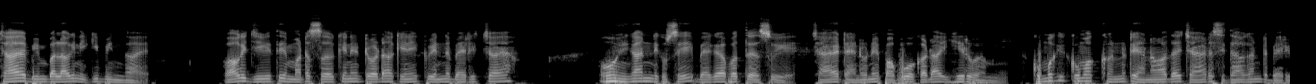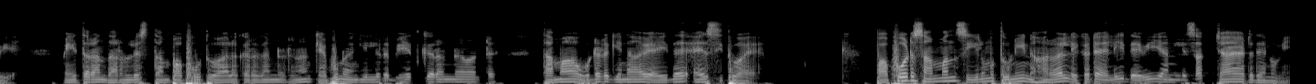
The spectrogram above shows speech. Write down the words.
ඡායා බිම් බලාගෙන ඉකි බින්දාය. වාගේ ජීවිතේ මට සර් කෙනෙක්ට වඩා කෙනෙක් වෙන්න බැරි ඡායා. ඔහු හිඟන්නේ කුසේ බැගාපත්තු ඇසුවේ. ඡායාට ඇඬුනේ පපුව කඩා ඉහිරවමිනි. කුමකි කුමක් කන්නට යනවාදයි ඡායාට සිතාගන්න බැරි විය. මේ තරම් දරුණු ලෙස තම පපුව තුවාල කරගන්නට නම් කැපුණු ඇඟිල්ලට බෙහෙත් කරන්නවට තමා උඩට ගෙනාවේ ඇයිද ඇය සිතුවාය. පපුවට සම්බන්ධ සීලුම තුනී නහරවල් එකට ඇලී දෙවී යන ලෙසක් ඡායාට දැනුනි.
